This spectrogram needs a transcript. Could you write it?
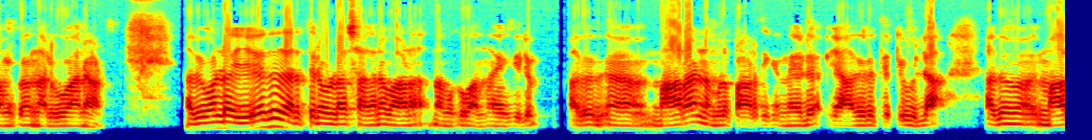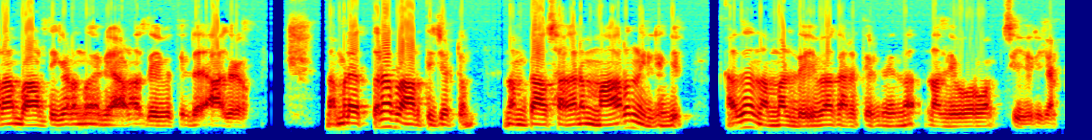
നമുക്ക് നൽകുവാനാണ്. അതുകൊണ്ട് ഏത് തരത്തിലുള്ള സഹനമാണ് നമുക്ക് വന്നതെങ്കിലും അത് മാറാൻ നമ്മൾ പ്രാർത്ഥിക്കുന്നതിൽ യാതൊരു തെറ്റുമില്ല. അത് മാറാൻ പ്രാർത്ഥിക്കണം എന്ന് തന്നെയാണ് ദൈവത്തിന്റെ ആഗ്രഹം. നമ്മൾ എത്ര പ്രാർത്ഥിച്ചിട്ടും നമുക്ക് ആ സഹനം മാറുന്നില്ലെങ്കിൽ അത് നമ്മൾ ദൈവകരത്തിൽ നിന്ന് നന്ദിപൂർവം സ്വീകരിക്കണം.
